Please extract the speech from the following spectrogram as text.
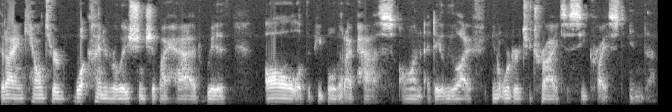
that I encountered what kind of relationship I had with all of the people that I pass on a daily life in order to try to see Christ in them.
